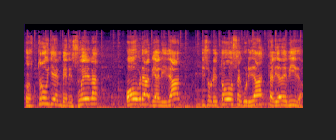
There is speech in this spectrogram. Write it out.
construye en Venezuela obra, vialidad y sobre todo seguridad, calidad de vida.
